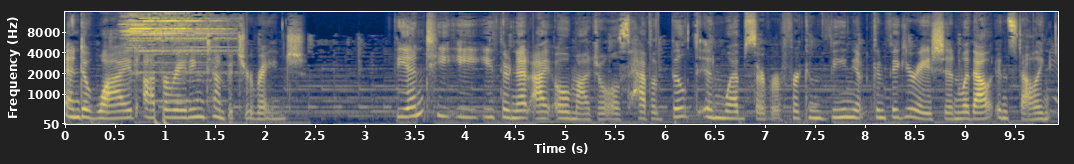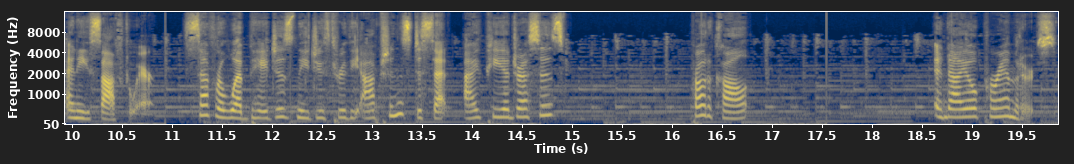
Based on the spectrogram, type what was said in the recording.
and a wide operating temperature range. The NTE Ethernet I/O modules have a built-in web server for convenient configuration without installing any software. Several web pages lead you through the options to set IP addresses, protocol, and I/O parameters.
